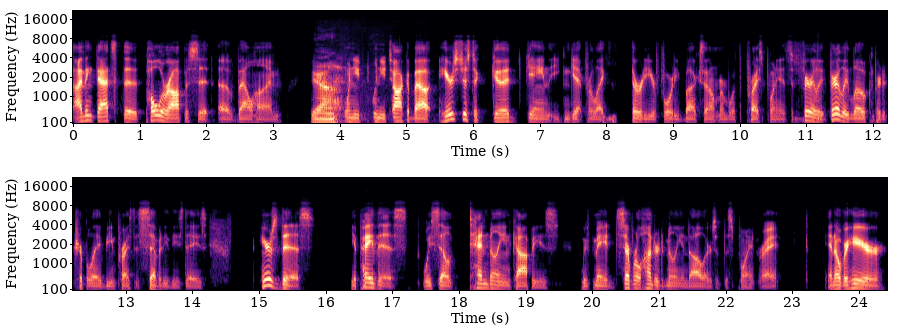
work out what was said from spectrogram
I think that's the polar opposite of Valheim. yeah. When you when you talk about here's just a good game that you can get for like thirty or forty bucks. I don't remember what the price point is. It's fairly fairly low compared to AAA being priced at seventy these days. Here's this. You pay this. We sell ten million copies. We've made several hundred million dollars at this point, right? And over here,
